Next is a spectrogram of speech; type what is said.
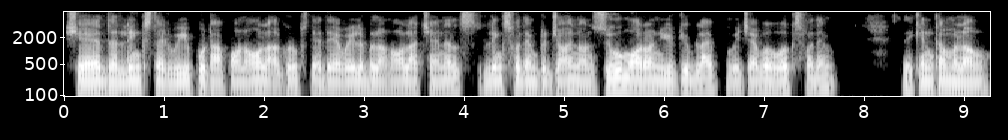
share the links that we put up on all our groups. That they're available on all our channels. Links for them to join on zoom or on youtube live whichever works for them. They can come along.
